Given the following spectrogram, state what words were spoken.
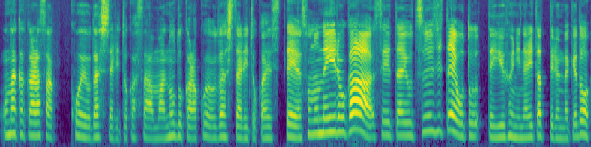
お腹からさ、声を出したりとかさ、まあ、喉から声を出したりとかして、その音色が声帯を通じて音っていう風に成り立ってるんだけど、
